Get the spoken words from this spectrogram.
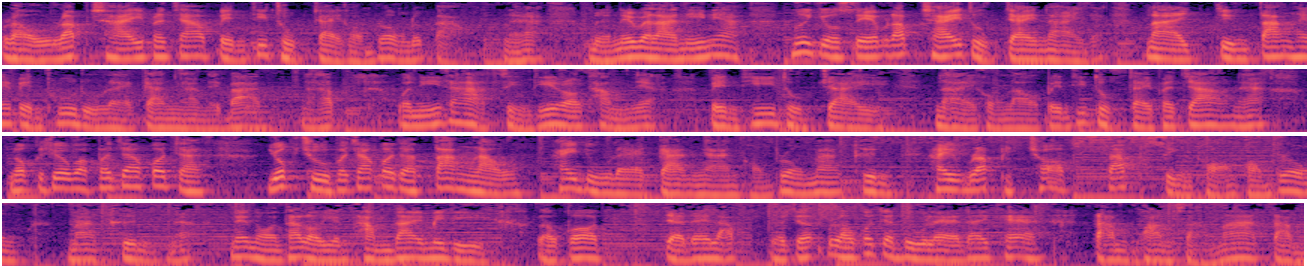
เรารับใช้พระเจ้าเป็นที่ถูกใจของพระองค์หรือเปล่านะฮะเหมือนในเวลานี้เนี่ยเมื่อโยเซฟรับใช้ถูกใจนายเนี่ยนายจึงตั้งให้เป็นผู้ดูแลการงานในบ้านนะครับ วันนี้ถ้าหากสิ่งที่เราทำเนี่ยเป็นที่ถูกใจนายของเราเป็นที่ถูกใจพระเจ้านะฮะนกก็เชื่อว่าพระเจ้าก็จะ ยกชูพระเจ้าก็จะตั้งเราให้ดูแลการงานของพระองค์มากขึ้น ให้รับผิดชอบทรัพย์สิ่งของของพระองค์มากขึ้นนะแน่นอนถ้าเรายังทำได้ไม่ดี เราก็จะได้รับเราจะเราก็จะดูแลได้แค่ตามความสามารถตาม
